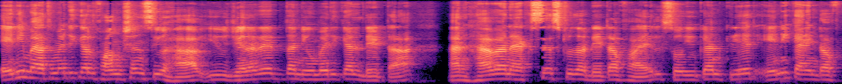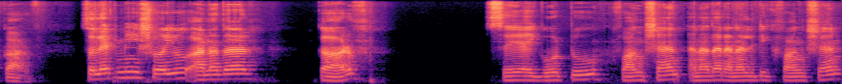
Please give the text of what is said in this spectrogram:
any mathematical functions you have you generate the numerical data and have an access to the data file so you can create any kind of curve. So let me show you another curve. Say i go to function another analytic function.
